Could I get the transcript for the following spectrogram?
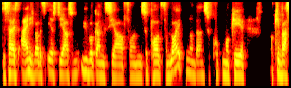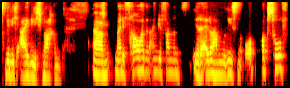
das heißt, eigentlich war das erste Jahr so ein Übergangsjahr von Support von Leuten und dann zu gucken, okay, okay, was will ich eigentlich machen? Ähm, meine Frau hat dann angefangen, ihre Eltern haben einen riesen Obsthof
